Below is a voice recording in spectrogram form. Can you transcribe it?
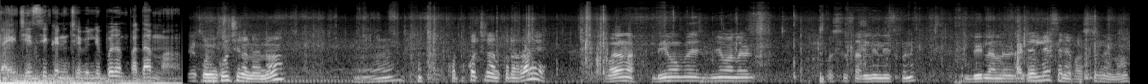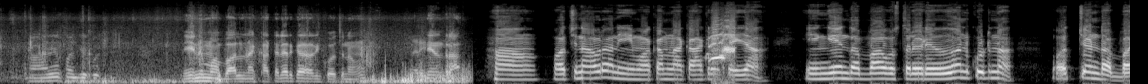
దయచేసి ఇక్కడి నుంచి వెళ్ళిపోదాం పదమ్మా. కొనుక్కొచ్చిన నేను కొట్టుకొచ్చిన అనుకున్నారా? వలన భీమా భీమా వస్తే సర్లీలు తీసుకొని బీర్లు అందులో కట్టెలు ఫస్ట్ నేను? అదే పని నేను మా బాలు నాకు కట్టలేరు కదా పోతున్నాము. నేను రా. హా, వచ్చినావురా నీ ముఖం నా కాకరెట్టయ్యా ఇంకేందబ్బా వస్తలేడు అనుకుంటున్నా. వచ్చిండబ్బా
